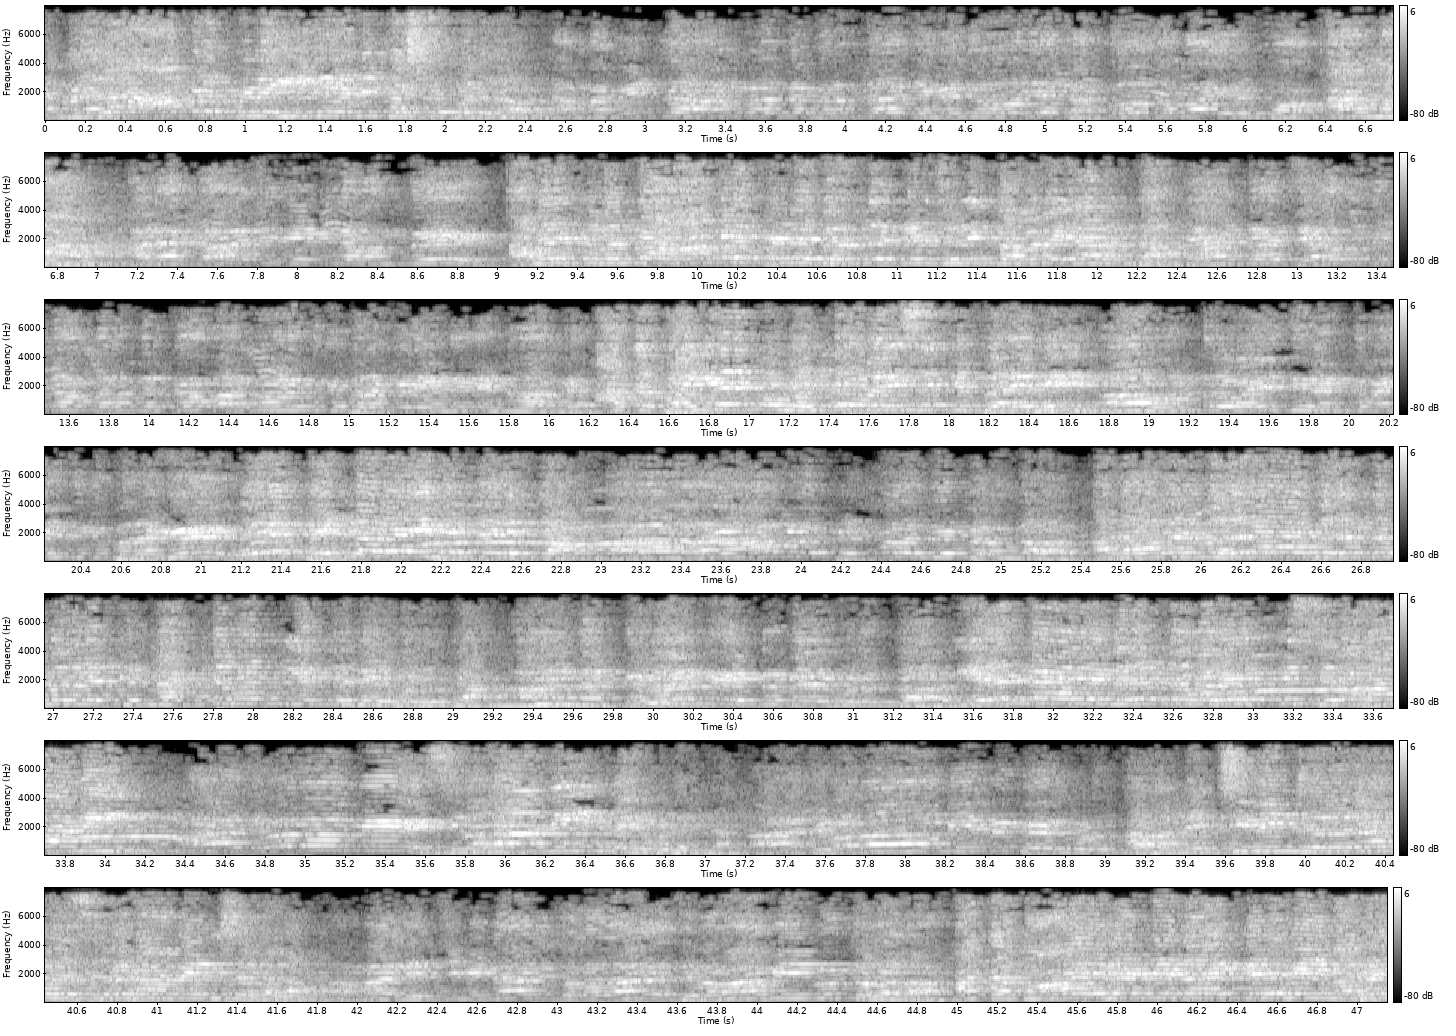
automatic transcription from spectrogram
நம்மதான் ஆம்பளை பிள்ளை இல்லைன்னு கஷ்டப்படுறோம். நம்ம வீட்டுல ஆண் குழந்தை பிறந்தா ஜெகஜோதிய சந்தோஷமா இருப்போம். ஆமா. ஆனா தாதி வீட்டுல வந்து அவருக்கு வந்து ஆம்பளை பிள்ளை பிறந்திருக்குன்னு சொல்லி கவலையா இருந்தா. ஏன்டா செலவுக்கு தான் பிறந்திருக்கான் வருமானத்துக்கு பிறக்கலைன்னு எண்ணுவாங்க. அந்த பையனுக்கு ஒன்றரை வயசுக்கு பிறகு ஒன்றரை வயசு ரெண்டு வயசுக்கு பிறகு ஒரு பெண்ணவரை நட்டுவன் என்று பெயர் கொடுத்தார். இரண்டாவது பிறந்தவர்களுக்கு சிவகாமி. ஆ, சிவகாமி. சிவகாமி பெயர் கொடுத்தான் ஆ, சிவகாமின்னு பெயர் கொடுத்தார். லட்சுமின்னு சொல்லலாம் அவர் சிவகாமின்னு சொல்லலாம்? ஆமா லட்சுமினான்னு சொல்லலாம் சிவகாமின்னு சொல்லலாம். அந்த மாறுகண்ணி தாய் கிழமை மகளான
